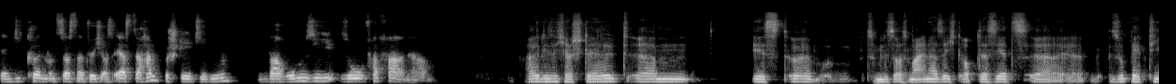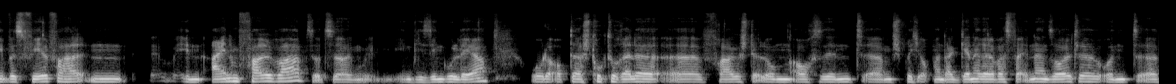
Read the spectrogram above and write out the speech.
denn die können uns das natürlich aus erster Hand bestätigen, warum sie so verfahren haben. Die Frage, die sich ja stellt, ähm, ist, äh, zumindest aus meiner Sicht, ob das jetzt äh, subjektives Fehlverhalten in einem Fall war, sozusagen irgendwie singulär, oder ob da strukturelle äh, Fragestellungen auch sind, ähm, sprich, ob man da generell was verändern sollte. Und äh,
